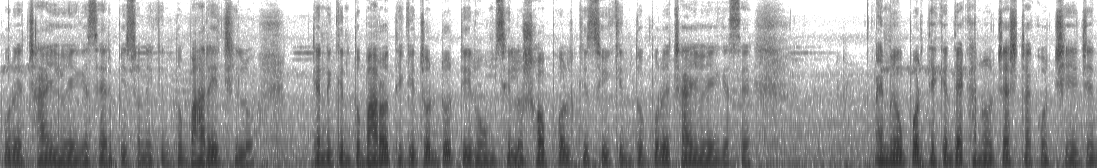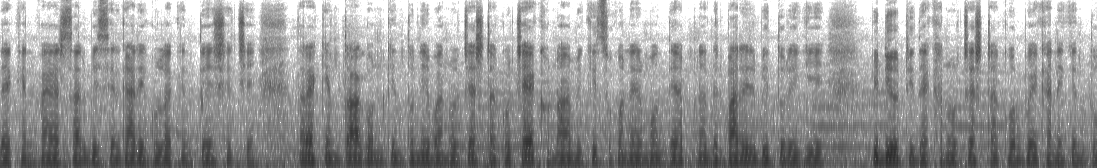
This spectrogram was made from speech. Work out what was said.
পুরে ছাই হয়ে গেছে, এর পিছনে কিন্তু বাড়ি ছিল। এখানে কিন্তু বারো থেকে চোদ্দোটি রুম ছিল সকল কিছুই কিন্তু পুরে ছাই হয়ে গেছে। আমি উপর থেকে দেখানোর চেষ্টা করছি যে দেখেন, ফায়ার সার্ভিসের গাড়িগুলা কিন্তু এসেছে। তারা কিন্তু আগুন কিন্তু নেবানোর চেষ্টা করছে। এখনও আমি কিছুক্ষণের মধ্যে আপনাদের বাড়ির ভিতরে গিয়ে ভিডিওটি দেখানোর চেষ্টা করব। এখানে কিন্তু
